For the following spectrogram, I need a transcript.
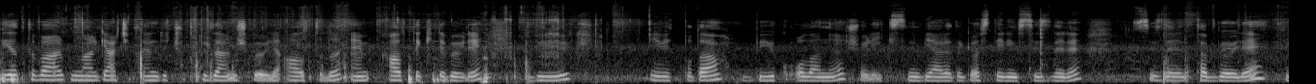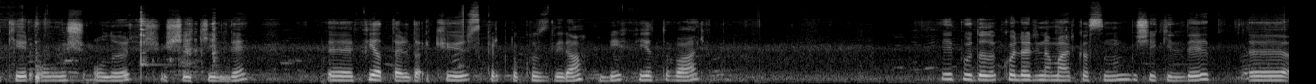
fiyatı var. Bunlar gerçekten de çok güzelmiş böyle altılı. Hem alttaki de böyle büyük. Evet bu da büyük olanı. Şöyle ikisini bir arada göstereyim sizlere. Sizlere de tabii böyle fikir olmuş olur şu şekilde. E, fiyatları da 249 lira bir fiyatı var. Evet burada da Colarina markasının bu şekilde e,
